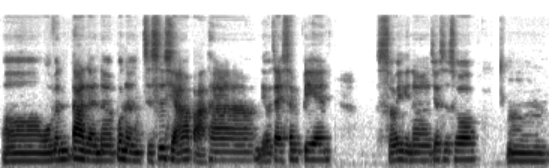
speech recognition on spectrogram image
嗯，我们大人呢，不能只是想要把他留在身边，所以呢，就是说，嗯，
